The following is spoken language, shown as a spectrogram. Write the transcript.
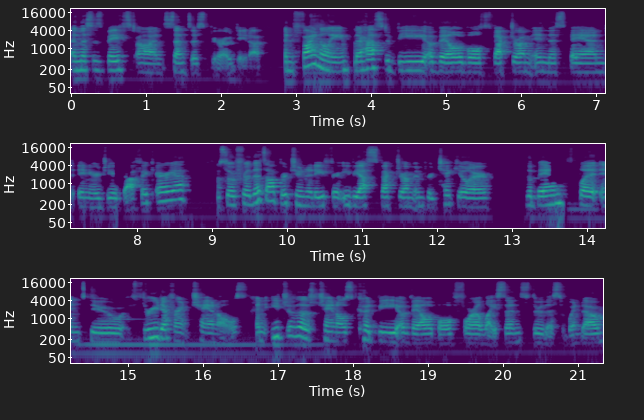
And this is based on Census Bureau data. And finally, there has to be available spectrum in this band in your geographic area. So, for this opportunity for EBS spectrum in particular, the band split into three different channels, and each of those channels could be available for a license through this window,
